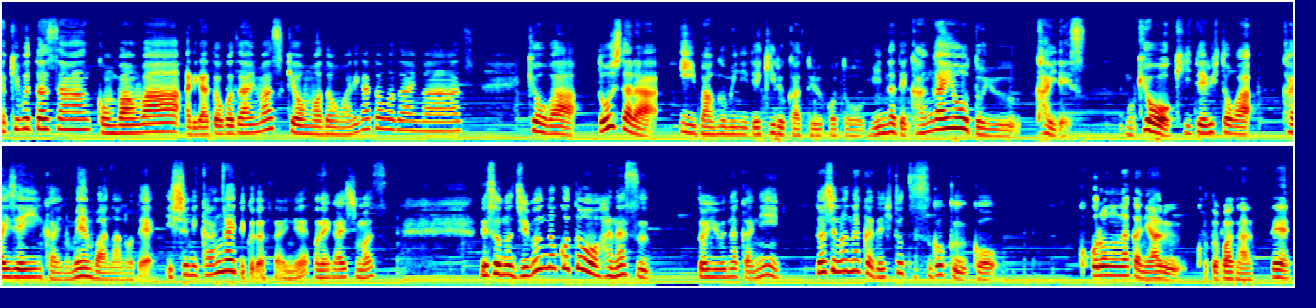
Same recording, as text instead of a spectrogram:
秋豚さん、こんばんは。ありがとうございます。今日もどうもありがとうございます。今日はどうしたらいい番組にできるかということをみんなで考えようという回です。もう今日聞いている人は改善委員会のメンバーなので一緒に考えてくださいね。お願いします。で、その自分のことを話すという中に私の中で一つすごくこう心の中にある言葉があって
